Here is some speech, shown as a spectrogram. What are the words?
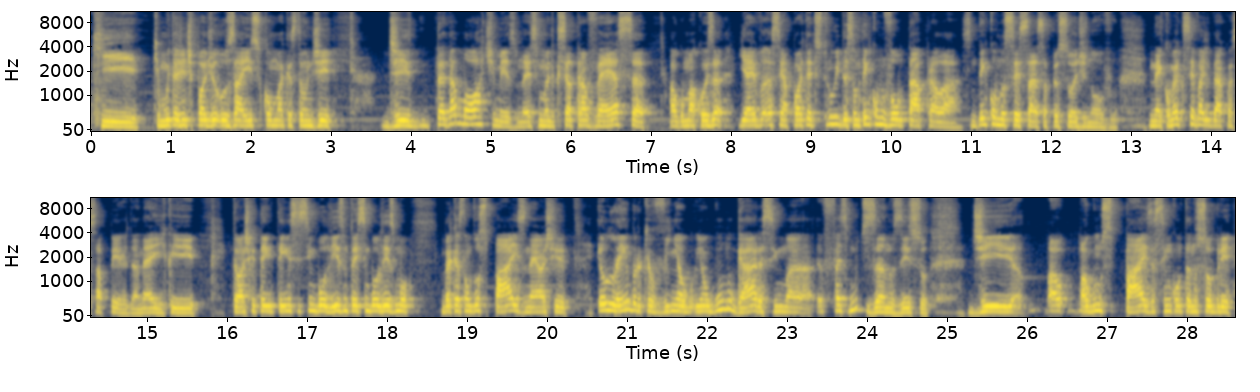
Que, que muita gente pode usar isso como uma questão de, de da morte mesmo, né? Esse momento que você atravessa alguma coisa e aí assim a porta é destruída, você não tem como voltar para lá, você não tem como acessar essa pessoa de novo, né? Como é que você vai lidar com essa perda, né? E, e então acho que tem, tem esse simbolismo, tem simbolismo da questão dos pais, né? Eu acho que eu lembro que eu vi em, em algum lugar assim, uma, faz muitos anos isso, de alguns pais assim contando sobre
